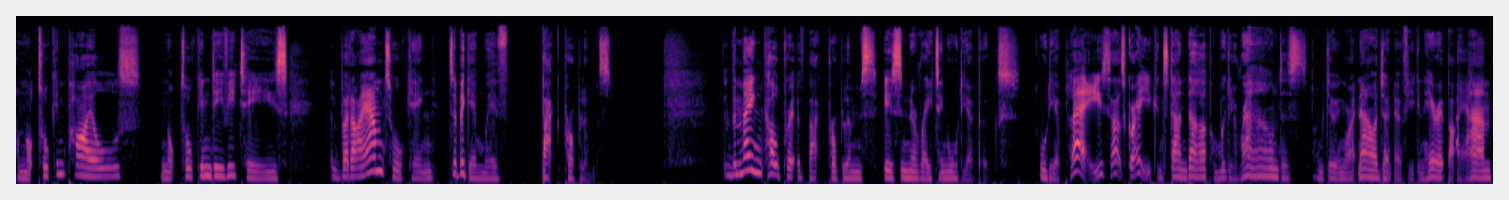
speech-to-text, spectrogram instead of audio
I'm not talking piles, not talking DVTs, but I am talking, to begin with, back problems. The main culprit of back problems is narrating audiobooks. Audio plays, that's great. You can stand up and wiggle around as I'm doing right now. I don't know if you can hear it, but I am.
